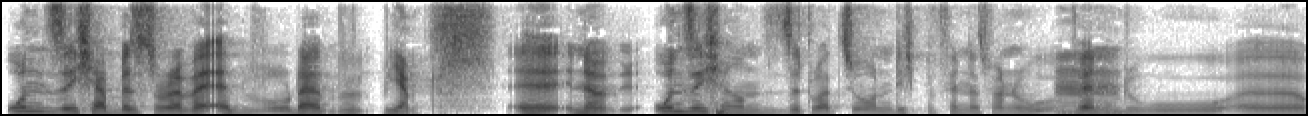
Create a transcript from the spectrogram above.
unsicher bist oder we- oder ja äh, in einer unsicheren Situation dich befindest, wenn du wenn du äh,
